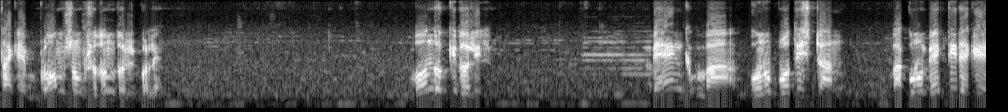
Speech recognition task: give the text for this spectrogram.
তাকে ভ্রম সংশোধন দলিল বলে। বন্ধকি দলিল? ব্যাংক বা কোনো প্রতিষ্ঠান বা কোনো ব্যক্তি থেকে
